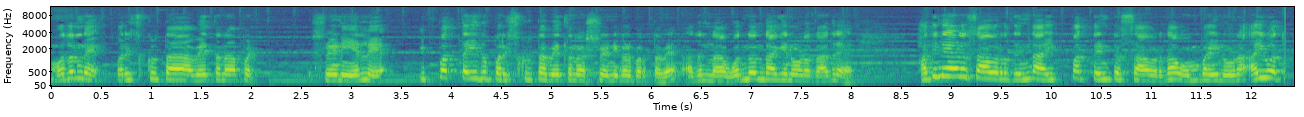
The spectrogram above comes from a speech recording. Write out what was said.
ಮೊದಲನೇ ಪರಿಷ್ಕೃತ ವೇತನ ಪಟ್, ಶ್ರೇಣಿಯಲ್ಲಿ ಇಪ್ಪತ್ತೈದು ಪರಿಷ್ಕೃತ ವೇತನ ಶ್ರೇಣಿಗಳು ಬರ್ತವೆ. ಅದನ್ನು ಒಂದೊಂದಾಗಿ ನೋಡೋದಾದರೆ, ಹದಿನೇಳು ಸಾವಿರದಿಂದ ಇಪ್ಪತ್ತೆಂಟು ಸಾವಿರದ ಒಂಬೈನೂರ ಐವತ್ತು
